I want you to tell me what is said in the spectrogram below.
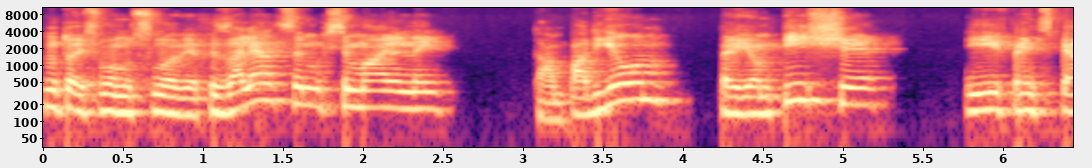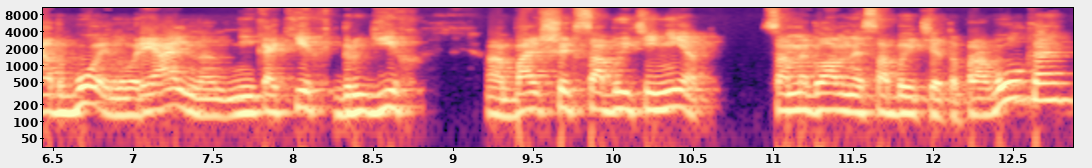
ну, то есть вон условиях изоляции максимальной, там подъем, прием пищи и, в принципе, отбой. Ну, реально никаких других а, больших событий нет. Самое главное событие – это прогулка,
